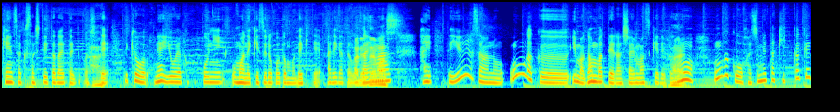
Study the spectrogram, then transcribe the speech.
検索させていただいたりとかして、で今日ねようやくここにお招きすることもできてありがとうございます。はい、でゆうやさんあの音楽今頑張っていらっしゃいますけれども、はい、音楽を始めたきっかけっ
